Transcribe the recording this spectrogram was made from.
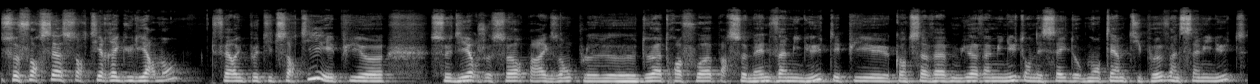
se forcer à sortir régulièrement, faire une petite sortie et puis euh, se dire, je sors par exemple deux à trois fois par semaine, 20 minutes, et puis euh, quand ça va mieux à 20 minutes, on essaye d'augmenter un petit peu, 25 minutes.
